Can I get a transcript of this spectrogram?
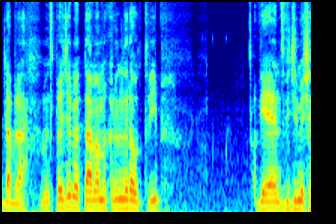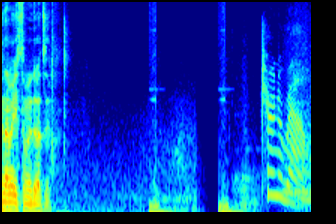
Dobra, więc pojedziemy tam, mamy kolejny road trip, więc widzimy się na miejscu, moi drodzy. around.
